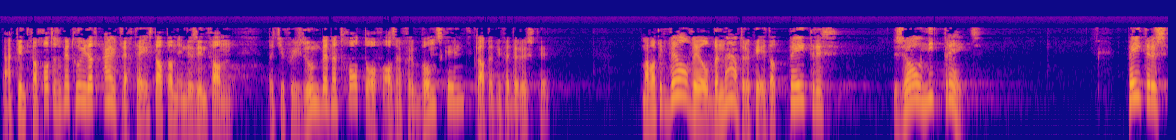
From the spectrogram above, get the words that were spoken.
Ja, een kind van God is ook net hoe je dat uitlegt. Hè? Is dat dan in de zin van dat je verzoend bent met God of als een verbondskind? Ik laat het nu verder rusten. Maar wat ik wel wil benadrukken is dat Petrus zo niet preekt. Petrus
